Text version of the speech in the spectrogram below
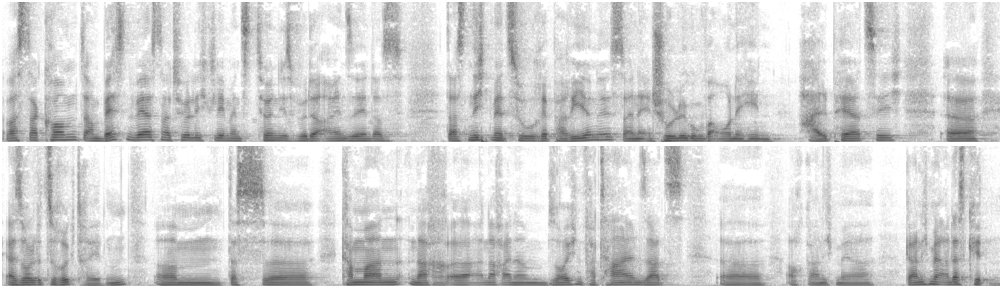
was da kommt. Am besten wäre es natürlich, Clemens Tönnies würde einsehen, dass das nicht mehr zu reparieren ist. Seine Entschuldigung war ohnehin halbherzig. Äh, er sollte zurücktreten. Ähm, das äh, kann man nach, äh, nach einem solchen fatalen Satz äh, auch gar nicht mehr gar nicht mehr anders kitten.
